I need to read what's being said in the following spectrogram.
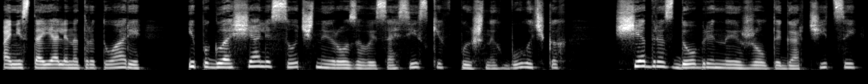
Они стояли на тротуаре и поглощали сочные розовые сосиски в пышных булочках, щедро сдобренные желтой горчицей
